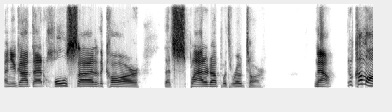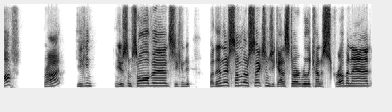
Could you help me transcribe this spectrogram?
and you got that whole side of the car that's splattered up with road tar? Now, it'll come off, right? You can use some solvents, you can do, but then there's some of those sections you got to start really kind of scrubbing at.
